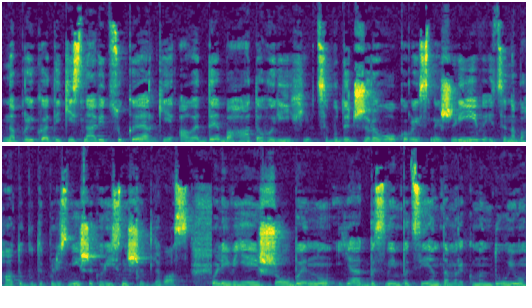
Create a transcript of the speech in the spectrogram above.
Наприклад, якісь навіть цукерки, але де багато горіхів. Це буде джерело корисних жирів, і це набагато буде полізніше, корисніше для вас. Олів'є і шуби, ну як би своїм пацієнтам рекомендую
